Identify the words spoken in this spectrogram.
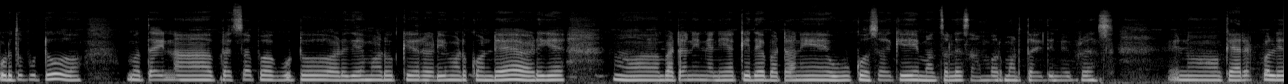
ಕುಡಿದ್ಬಿಟ್ಟು, ಮತ್ತು ಇನ್ನು ಪ್ರೆಸ್ಸಪ್ ಆಗಿಬಿಟ್ಟು ಅಡುಗೆ ಮಾಡೋಕ್ಕೆ ರೆಡಿ ಮಾಡಿಕೊಂಡೆ. ಅಡುಗೆ ಬಟಾಣಿ ನೆನೆಯೋಕ್ಕಿದೆ. ಬಟಾಣಿ ಹೂವು ಕೋಸಾಕಿ ಮಸಾಲೆ ಸಾಂಬಾರು ಮಾಡ್ತಾಯಿದ್ದೀನಿ ಫ್ರೆಂಡ್ಸ್ ಇನ್ನು ಕ್ಯಾರೆಟ್ ಪಲ್ಯ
